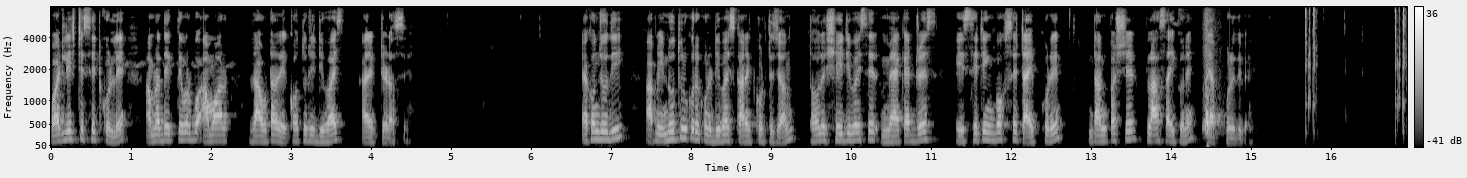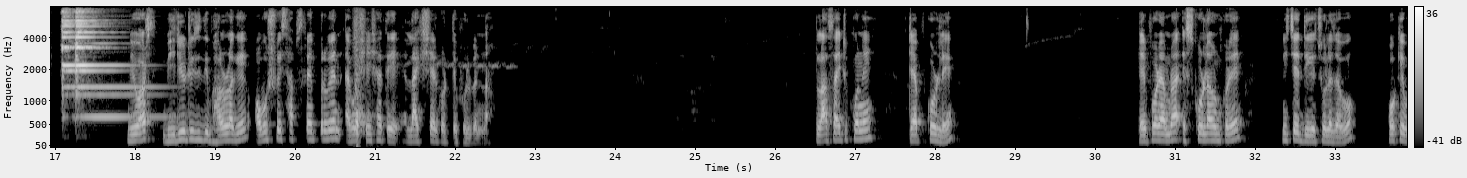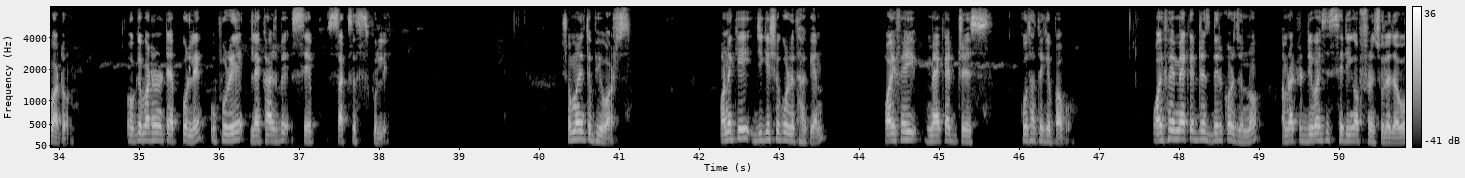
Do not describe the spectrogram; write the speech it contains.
হোয়াইট লিস্টে সেট করলে আমরা দেখতে পারব আমার রাউটারে কতটি ডিভাইস কানেক্টেড আছে। এখন যদি আপনি নতুন করে কোনো ডিভাইস কানেক্ট করতে চান, তাহলে সেই ডিভাইসের ম্যাক অ্যাড্রেস এই সেটিং বক্সে টাইপ করে ডান পাশের প্লাস আইকনে ট্যাপ করে দেবেন। ভিউয়ার্স, ভিডিওটি যদি ভালো লাগে, অবশ্যই সাবস্ক্রাইব করবেন এবং সেই সাথে লাইক, শেয়ার করতে ভুলবেন না। প্লাস আইকনে ট্যাপ করলে এরপরে আমরা স্ক্রল ডাউন করে নিচের দিকে চলে যাব ওকে বাটন ওকে বাটনে ট্যাপ করলে উপরে লেখা আসবে সেভ সাকসেসফুলি সম্মানিত ভিউয়ার্স অনেকেই জিজ্ঞাসা করে থাকেন ওয়াইফাই ম্যাক অ্যাড্রেস কোথা থেকে পাবো? ওয়াইফাই ম্যাক অ্যাড্রেস বের করার জন্য আমরা একটা ডিভাইসের সেটিং অপশনে চলে যাব।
